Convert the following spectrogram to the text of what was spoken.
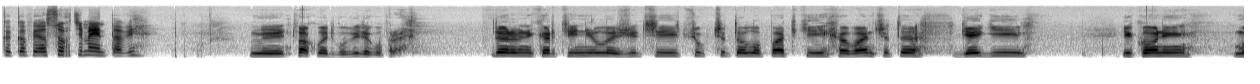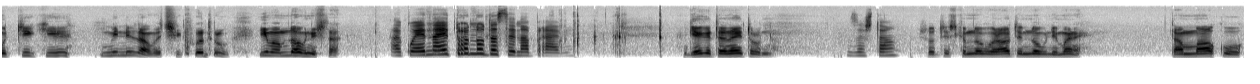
Какъв е асортимента ви? Ми, това, което го видя, го правя. Дървени картини, лъжици, чукчета, лопатки, хаванчета, геги, икони, мутики. Ми не знам вече какво друго. Има много неща. А кое е най-трудно да се направи? Гегата е най-трудно, Защо? защото иска много работа и много внимание. Там малко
